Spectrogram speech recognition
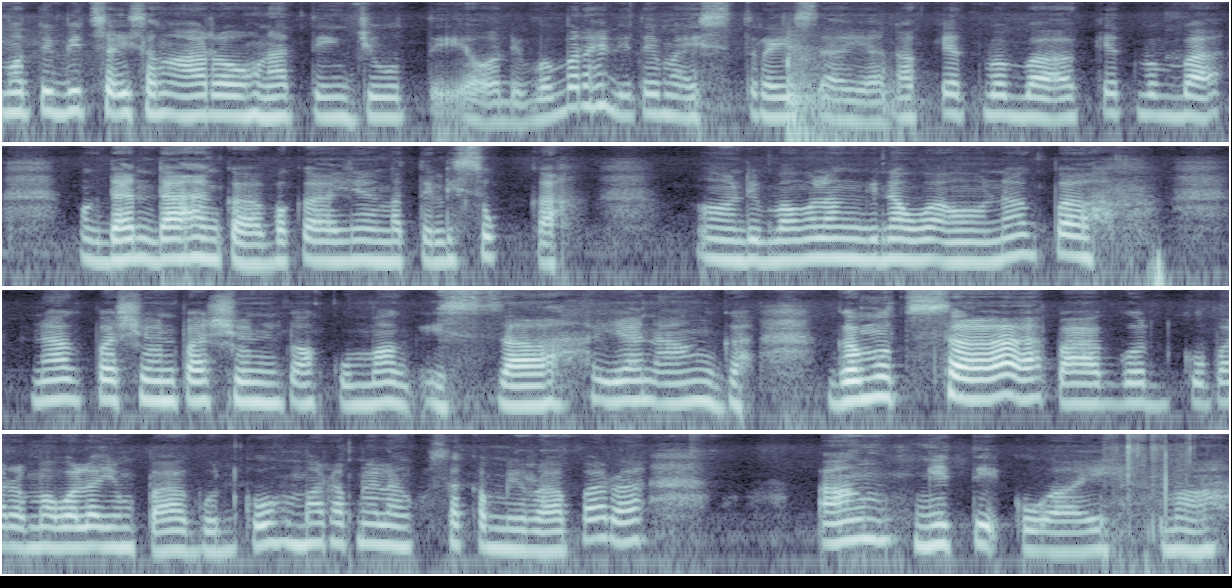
motivate sa isang araw nating duty, o di ba? Para hindi tayo ma-stress, ayan. Akyat baba, akyat baba. Magdandahan ka, baka yan matilisok ka. O, di ba? Walang ginawa, o. Nagpa, nagpasyon-pasyon ako mag-isa. Yan ang ga- gamot sa pagod ko para mawala yung pagod ko. Humarap na lang ako sa kamera para ang ngiti ko ay ma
